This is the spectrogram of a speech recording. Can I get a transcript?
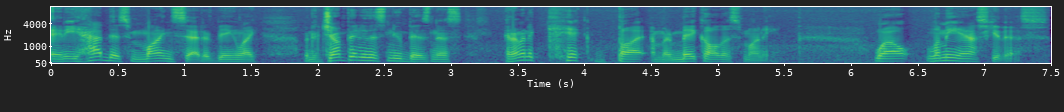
And he had this mindset of being like, I'm going to jump into this new business and I'm going to kick butt, I'm going to make all this money. Well, let me ask you this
